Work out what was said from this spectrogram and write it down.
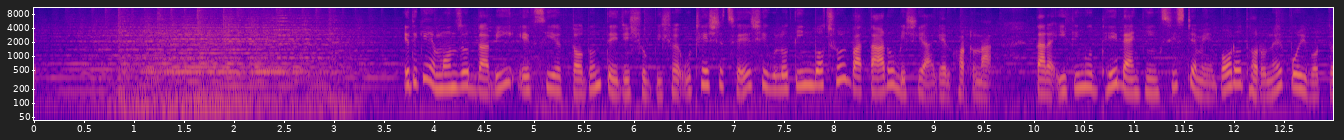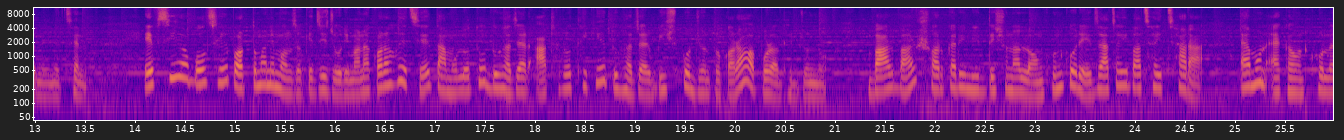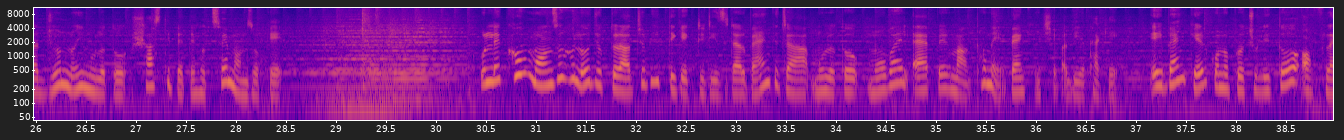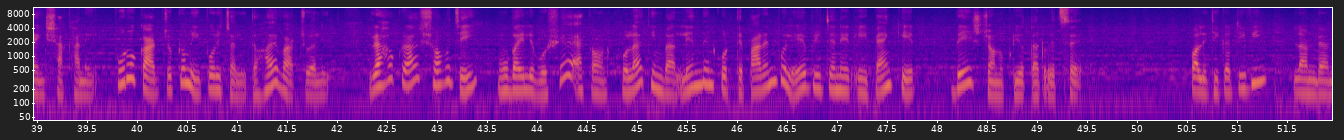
এদিকে মঞ্জুর দাবি, এফসি এর তদন্তে যেসব বিষয় উঠে এসেছে, সেগুলো তিন বছর বা তারও বেশি আগের ঘটনা। তারা ইতিমধ্যেই ব্যাংকিং সিস্টেমে বড় ধরনের পরিবর্তন এনেছেন। এফসিও বলছে, বর্তমানে মঞ্জকে যে জরিমানা করা হয়েছে, তা মূলত দু হাজার আঠারো থেকে দু হাজার বিশ পর্যন্ত করা অপরাধের জন্য। বারবার সরকারি নির্দেশনা লঙ্ঘন করে যাচাই বাছাই ছাড়া এমন অ্যাকাউন্ট খোলার জন্যই মূলত শাস্তি পেতে হচ্ছে মঞ্জকে উল্লেখ্য মঞ্জ হল যুক্তরাজ্য ভিত্তিক একটি ডিজিটাল ব্যাংক যা মূলত মোবাইল অ্যাপের মাধ্যমে ব্যাংকিং সেবা দিয়ে থাকে। এই ব্যাংকের কোনো প্রচলিত অফলাইন শাখা নেই। পুরো কার্যক্রমই পরিচালিত হয় ভার্চুয়ালি। গ্রাহকরা সহজেই মোবাইলে বসে অ্যাকাউন্ট খোলা কিংবা লেনদেন করতে পারেন বলে ব্রিটেনের এই ব্যাংকের বেশ জনপ্রিয়তা রয়েছে। Politica TV, London.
